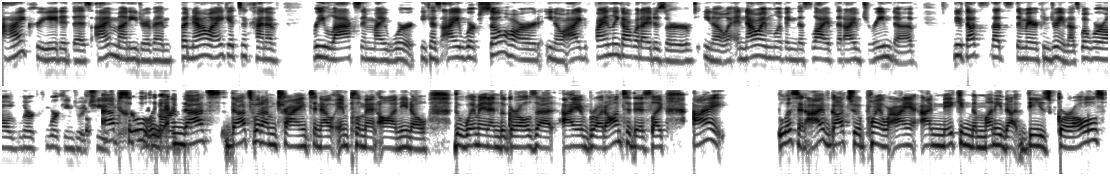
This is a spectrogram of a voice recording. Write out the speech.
i created this i'm money driven but now i get to kind of relax in my work because I worked so hard. You know, I finally got what I deserved, you know, and now I'm living this life that I've dreamed of dude that's that's the american dream that's what we're all lur- working to achieve absolutely and that's that's what i'm trying to now implement on you know the women and the girls that i have brought onto this like i listen i've got to a point where i i'm making the money that these girls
